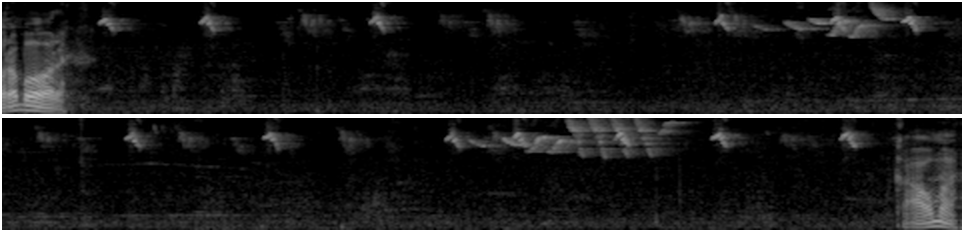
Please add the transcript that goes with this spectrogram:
Bora, bora. Calma.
